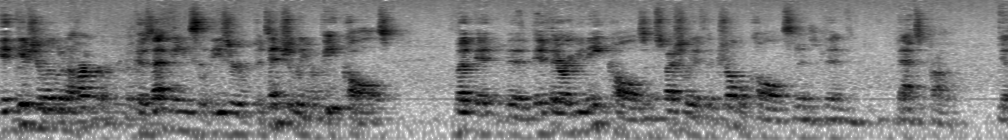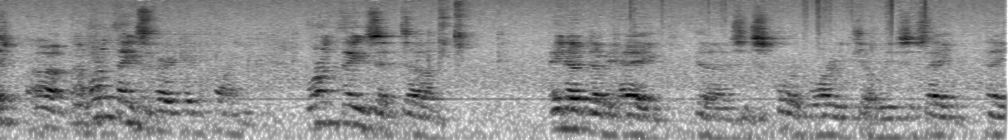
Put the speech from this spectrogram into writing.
it gives you a little bit of heartburn, because that means that these are potentially repeat calls, but it, it- if there are unique calls, and especially if they're trouble calls, then, then that's a problem. Yes, sir. Uh, one of the things, That's a very good point. one of the things that, uh, AWWA does in support of water utilities is they, they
